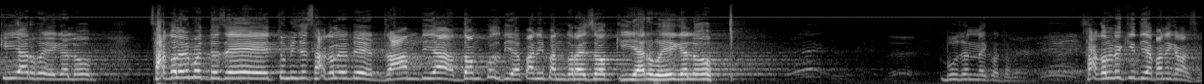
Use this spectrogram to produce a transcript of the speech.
কি আর হয়ে গেল? ছাগলের মধ্যে যে, তুমি যে ছাগলের ড্রাম দিয়া, দমকল দিয়া পানি পান করাইছ, কি আর হয়ে গেল? বুঝেন নাই কথা। ছাগলের কি দিয়া পানি খাওয়াইছে?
